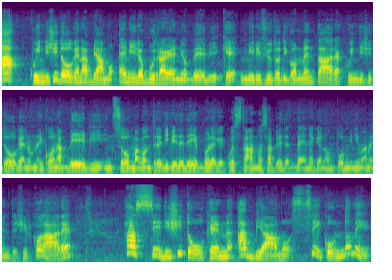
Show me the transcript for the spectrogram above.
A 15 token abbiamo Emilio Butraghenio Baby che mi rifiuto di commentare, a 15 token un'icona Baby insomma con 3 di piede debole che quest'anno sapete bene che non può minimamente circolare. A 16 token abbiamo secondo me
